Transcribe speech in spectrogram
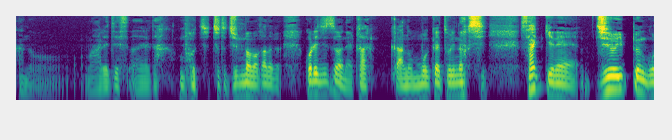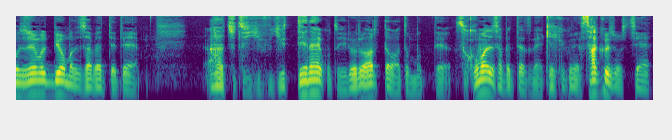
あのー、あれです。あれだ。もうちょちょっと順番わかんなくこれ実はねかあのもう一回撮り直し。さっきね11分50秒まで喋ってて。あちょっと言ってないこといろいろあったわと思ってそこまで喋ったやつね結局ね削除して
